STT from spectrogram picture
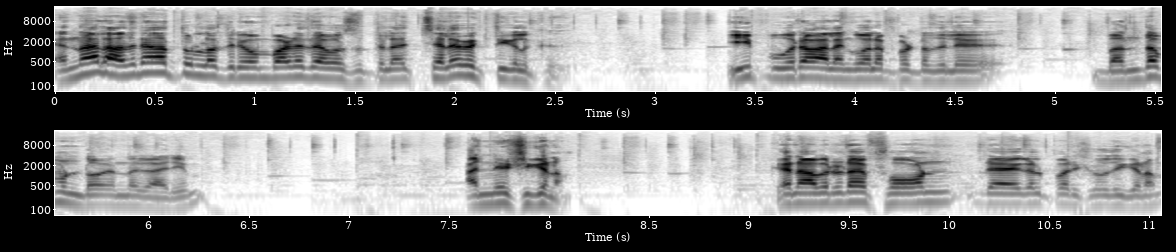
എന്നാൽ അതിനകത്തുള്ള തിരുവമ്പാടി ദേവസ്വത്തിലെ ചില വ്യക്തികൾക്ക് ഈ പൂരം അലങ്കോലപ്പെട്ടതിൽ ബന്ധമുണ്ടോ എന്ന കാര്യം അന്വേഷിക്കണം. കാരണം അവരുടെ ഫോൺ രേഖകൾ പരിശോധിക്കണം.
